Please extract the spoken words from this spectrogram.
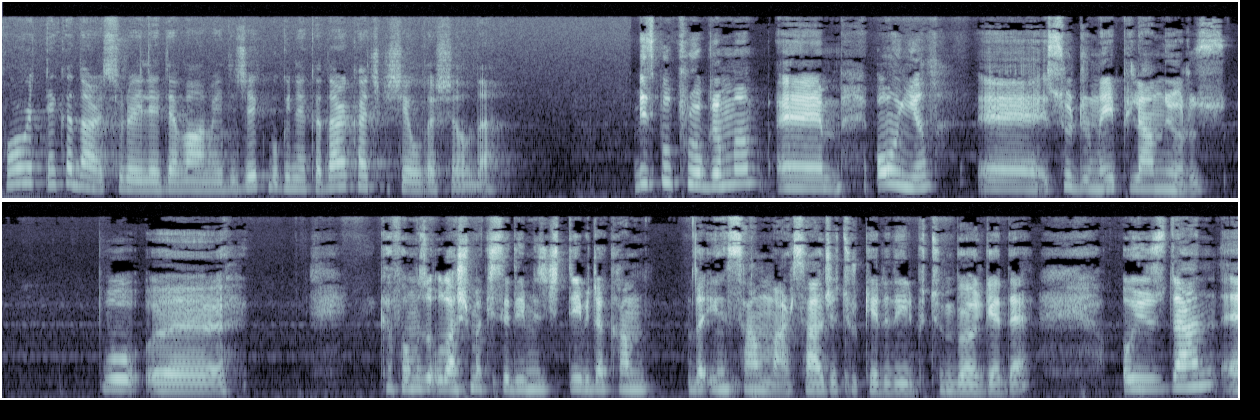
Forward ne kadar süreyle devam edecek? Bugüne kadar kaç kişiye ulaşıldı? Biz bu programı e, 10 yıl sürdürmeyi planlıyoruz. Bu kafamıza ulaşmak istediğimiz ciddi bir rakamda insan var. Sadece Türkiye'de değil bütün bölgede. O yüzden e,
